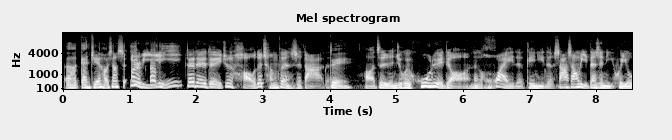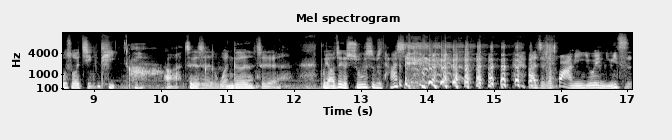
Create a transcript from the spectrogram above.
呃，感觉好像是二比一，二比一，对对对，对。就是好的成分是大的，对，啊，这人就会忽略掉啊那个坏的给你的杀伤力，但是你会有所警惕。啊。啊。这个是文哥这个不晓得这个书是不是他写的，他只是化名一位女子。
